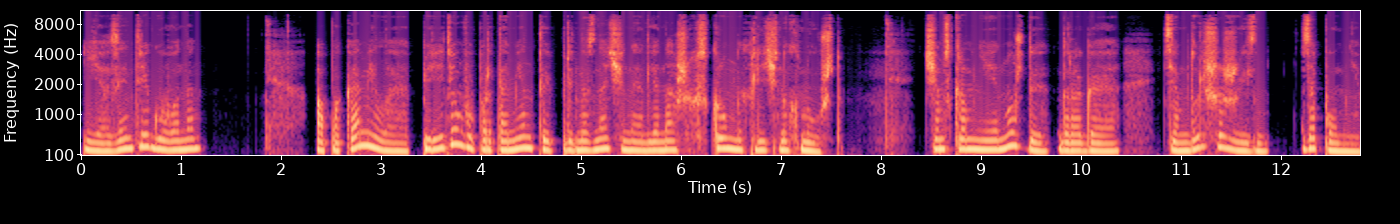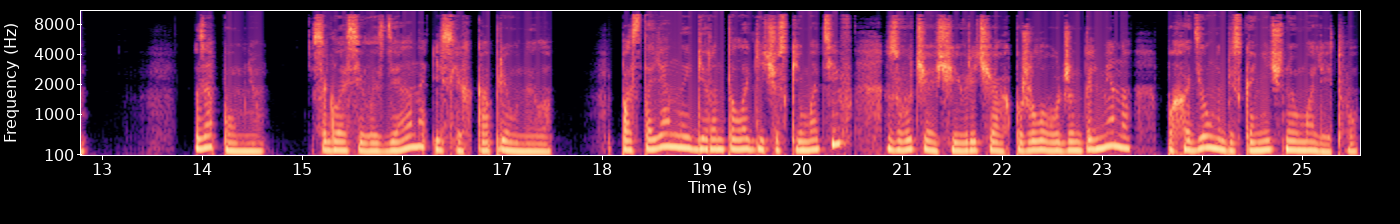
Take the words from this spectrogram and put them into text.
Я заинтригована. А пока, милая, перейдем в апартаменты, предназначенные для наших скромных личных нужд. Чем скромнее нужды, дорогая, тем дольше жизнь. Запомни». «Запомню», — согласилась Диана и слегка приуныла. Постоянный геронтологический мотив, звучащий в речах пожилого джентльмена, походил на бесконечную молитву.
